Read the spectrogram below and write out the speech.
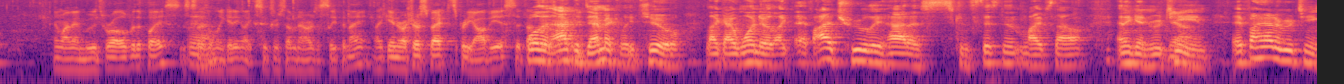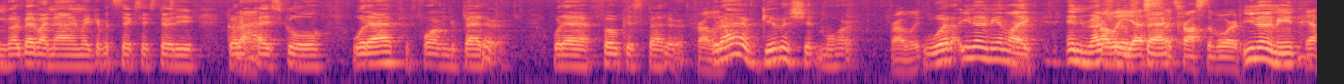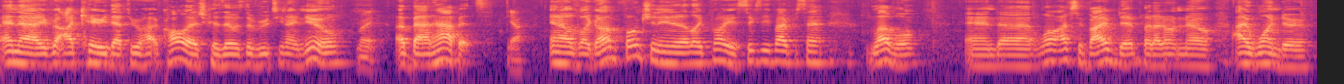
and why my moods were all over the place. Is because I was only getting like six or seven hours of sleep a night. Like in retrospect, it's pretty obvious that. Well, then academically too. Like I wonder, like if I truly had a consistent lifestyle, and again routine. If I had a routine, go to bed by nine, wake up at six, six thirty, go to Right. high school, would I have performed better? Would I have focused better? Probably. Would I have give a shit more? Probably. Would you know what I mean? Like in Probably yes across the board. you know what I mean? Yeah. And I, I carried that through college because it was the routine I knew Right. of bad habits. Yeah. And I was like, I'm functioning at like probably a 65% level. And, uh, well, I've survived it, but I don't know. I wonder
